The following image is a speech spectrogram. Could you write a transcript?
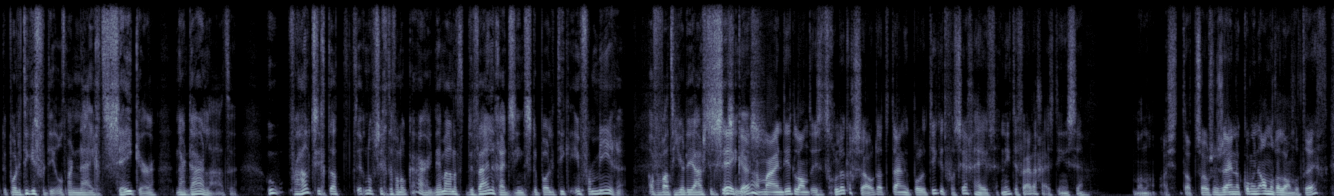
De politiek is verdeeld, maar neigt zeker naar daar laten. Hoe verhoudt zich dat ten opzichte van elkaar? Ik neem aan dat de veiligheidsdiensten de politiek informeren over wat hier de juiste beslissing zeker, is. Zeker, maar in dit land is het gelukkig zo dat uiteindelijk de politiek het voor het zeggen heeft en niet de veiligheidsdiensten. Want als dat zo zou zijn, dan kom je in andere landen terecht.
